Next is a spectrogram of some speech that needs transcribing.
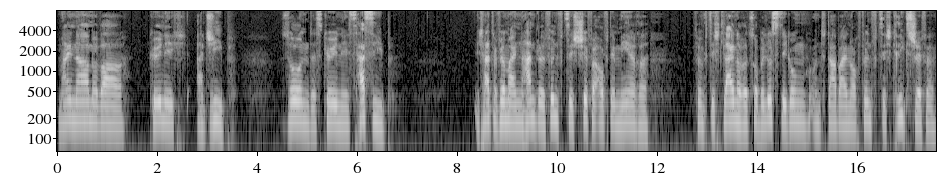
Mein Name war König Ajib, Sohn des Königs Hassib ich hatte für meinen Handel fünfzig Schiffe auf dem Meere, fünfzig kleinere zur Belustigung und dabei noch fünfzig Kriegsschiffe.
